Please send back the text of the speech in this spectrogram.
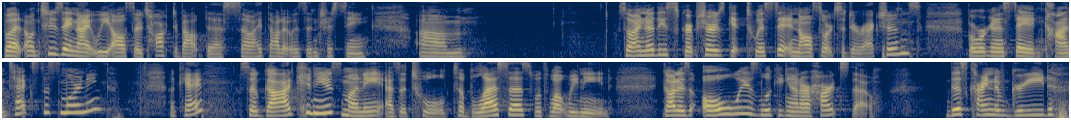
But on Tuesday night, we also talked about this, so I thought it was interesting. Um, so I know these scriptures get twisted in all sorts of directions, but we're going to stay in context this morning. Okay? So God can use money as a tool to bless us with what we need. God is always looking at our hearts, though. This kind of greed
